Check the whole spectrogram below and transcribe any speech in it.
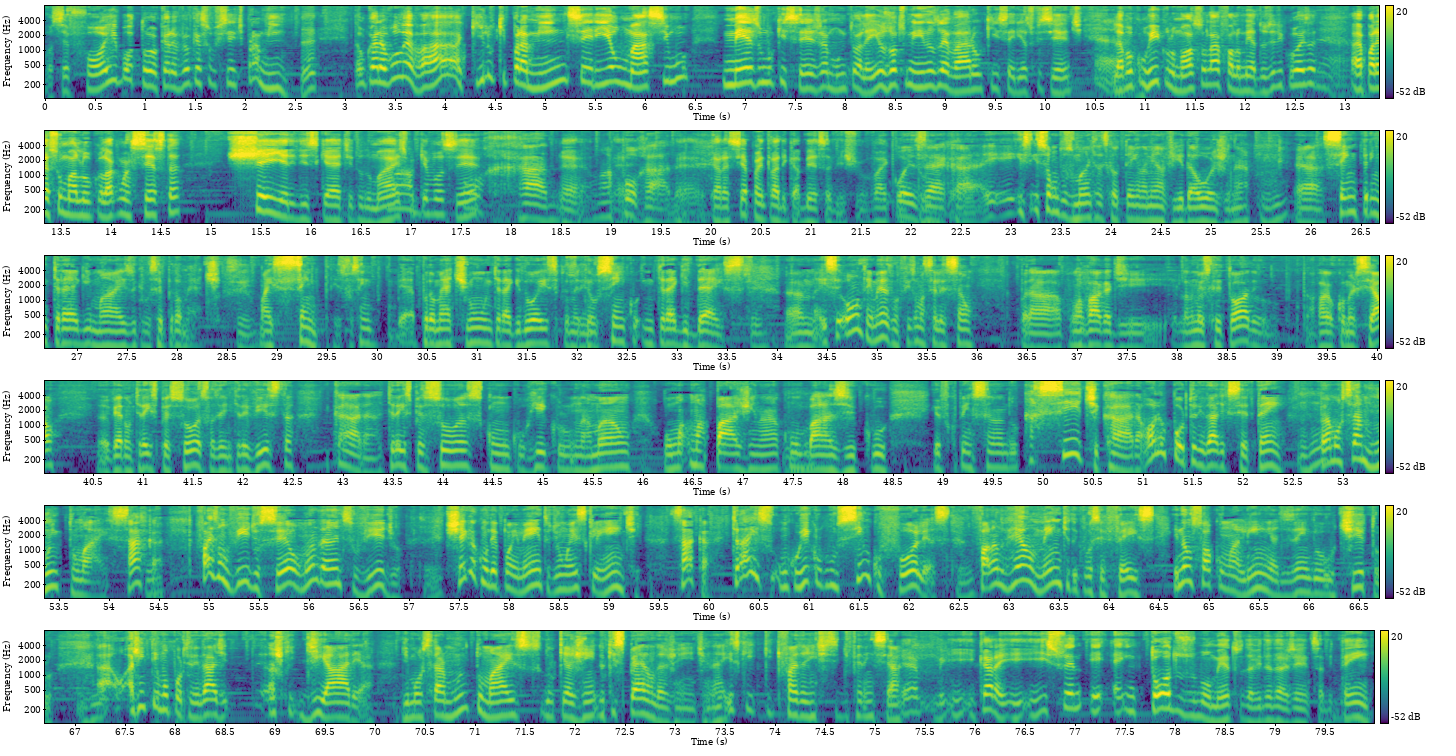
Você foi e botou, eu quero ver o que é suficiente para mim, né? Então, cara, eu vou levar aquilo que para mim seria o máximo, mesmo que seja muito além. E os outros meninos levaram o que seria suficiente. É. Levam o currículo, mostram lá, falam meia dúzia de coisa. É. Aí aparece um maluco lá com uma cesta cheia de disquete e tudo mais, uma porque você. Porrada, é, uma é, porrada. É. Cara, se é pra entrar de cabeça, bicho, vai com Pois tudo, é, cara. Isso é um dos mantras que eu tenho na minha vida hoje, né? Uhum. É, sempre entregue mais do que você promete. Sim. Mas sempre. Se você é, promete um, entregue dois. Se prometeu Sim. cinco, entregue dez. Um, esse, ontem mesmo fiz uma seleção para uma vaga de. lá no meu escritório, uma vaga comercial. Vieram três pessoas fazer entrevista. E, cara, três pessoas com um currículo na mão, uma, uma página com o uhum. básico. Eu fico pensando, cacete, cara, olha a oportunidade que você tem uhum. para mostrar muito mais, saca? Sim. Faz um vídeo seu, manda antes o vídeo. Sim. Chega com depoimento de um ex-cliente, saca? Traz um currículo com cinco folhas, Sim. falando realmente do que você fez. E não só com uma linha dizendo o título. Uhum. A, a gente tem uma oportunidade acho que diária de mostrar muito mais do que a gente, do que esperam da gente, né? Isso que, que faz a gente se diferenciar. É, e, cara, e, isso é, é, é, em todos os momentos da vida da gente, sabe? Tem,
